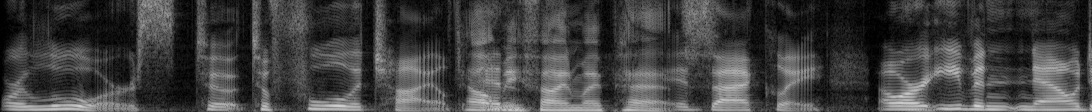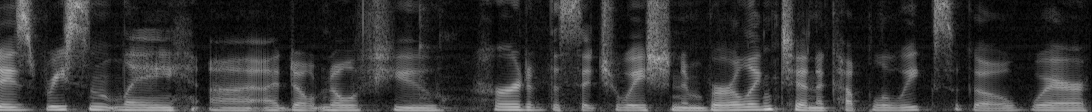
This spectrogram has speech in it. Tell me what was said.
or lures to, to fool a child. Help me find my pet. Exactly. Or even nowadays, recently, uh, I don't know if you heard of the situation in Burlington a couple of weeks ago where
